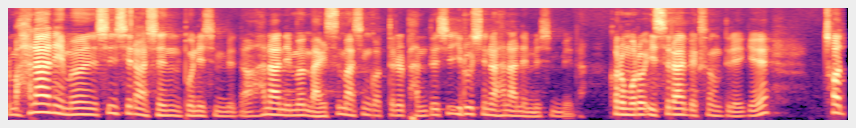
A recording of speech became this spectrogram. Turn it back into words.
그럼 하나님은 신실하신 분이십니다. 하나님은 말씀하신 것들을 반드시 이루시는 하나님이십니다. 그러므로 이스라엘 백성들에게 첫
